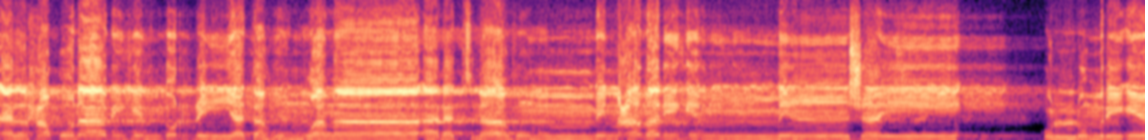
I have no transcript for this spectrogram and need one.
ألحقنا بهم ذريتهم وما ألتناهم من عملهم من شيء كل امرئ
